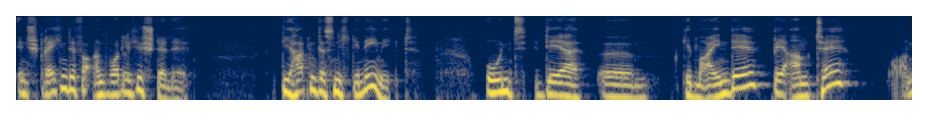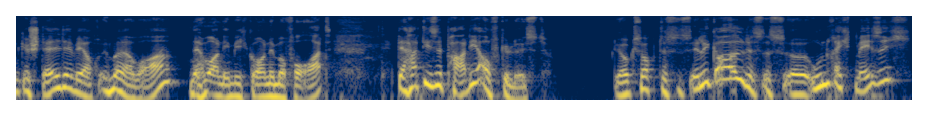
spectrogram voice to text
entsprechende verantwortliche Stelle. Die hatten das nicht genehmigt. Und der äh, Gemeindebeamte, Angestellte, wer auch immer er war, der war nämlich gar nicht mehr vor Ort, der hat diese Party aufgelöst. Der hat gesagt, das ist illegal, das ist äh, unrechtmäßig.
